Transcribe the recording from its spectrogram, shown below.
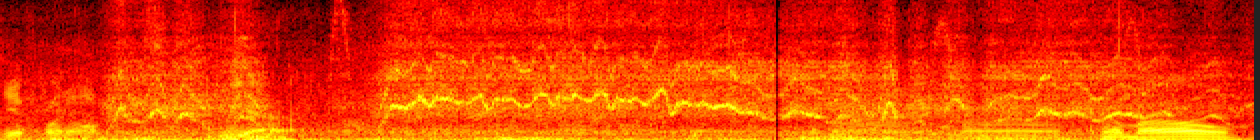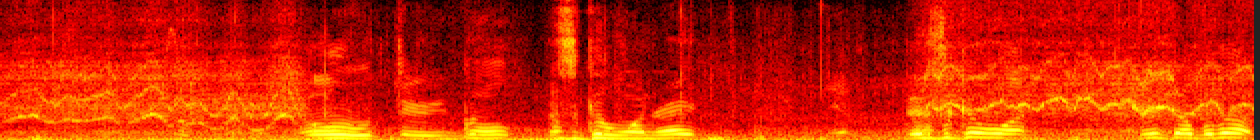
You have a half? Yeah. Come on. Come on. Oh, there you go. That's a good one, right? Yep. That's a good one. We're doubled up.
